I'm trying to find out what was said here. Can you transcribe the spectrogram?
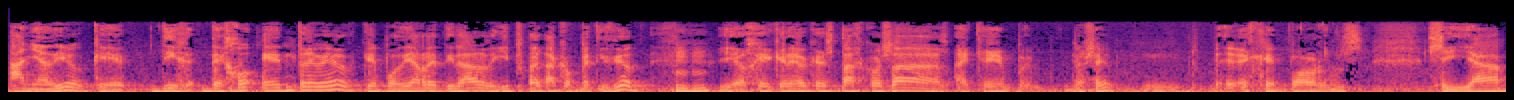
añadió que dejó entrever que podía retirar al equipo de la competición. Y yo que creo que estas cosas hay que, no sé, es que por si ya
